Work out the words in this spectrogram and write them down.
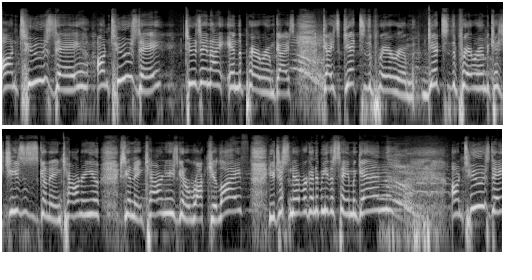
on Tuesday, on Tuesday, Tuesday night in the prayer room, guys. Guys, get to the prayer room. Get to the prayer room because Jesus is going to encounter you. He's going to encounter you. He's going to rock your life. You're just never going to be the same again. On Tuesday,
